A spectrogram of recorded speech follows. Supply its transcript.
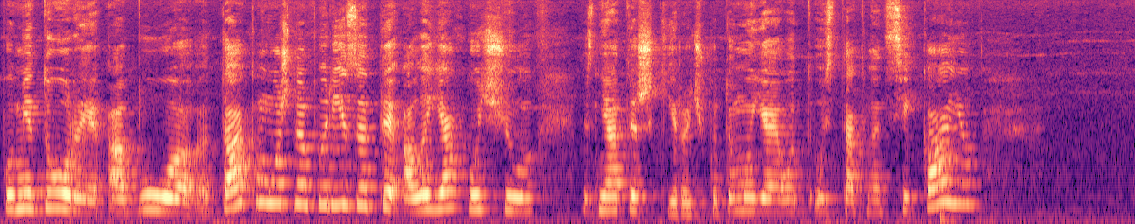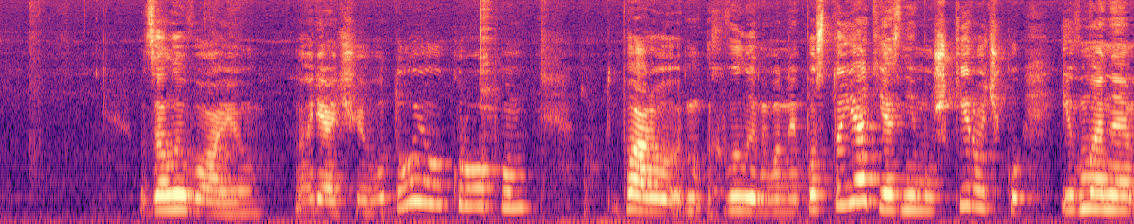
Помідори або так можна порізати, але я хочу зняти шкірочку. Тому я от ось так надсікаю, заливаю гарячою водою окропом. Пару хвилин вони постоять, я зніму шкірочку, і в мене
